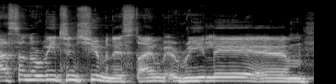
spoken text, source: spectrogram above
as a Norwegian humanist, I'm really um,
